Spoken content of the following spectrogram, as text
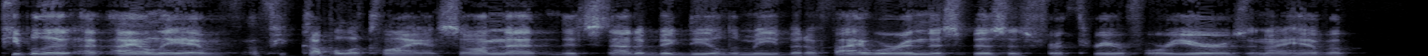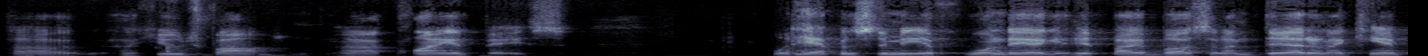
people that I I only have a few, couple of clients, so I'm not. It's not a big deal to me. But if I were in this business for three or four years and I have a uh, a huge uh, client base, what happens to me if one day I get hit by a bus and I'm dead and I can't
